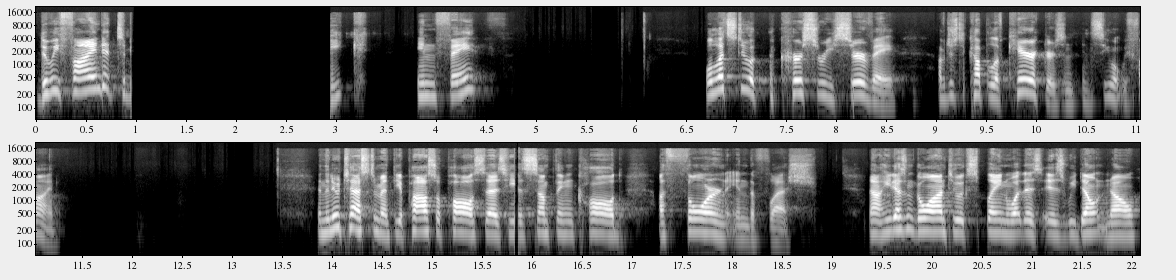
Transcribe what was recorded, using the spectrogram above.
Do we find it to be weak in faith? Well, let's do a, a cursory survey of just a couple of characters and, and see what we find. In the New Testament, the Apostle Paul says he has something called a thorn in the flesh. Now, he doesn't go on to explain what this is. We don't know.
